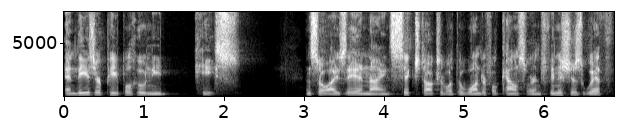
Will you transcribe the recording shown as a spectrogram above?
and these are people who need peace. And so Isaiah 9 6 talks about the wonderful counselor and finishes with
